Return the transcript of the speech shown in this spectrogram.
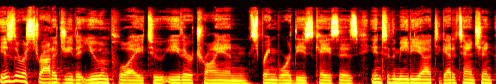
is there a strategy that you employ to either try and springboard these cases into the media to get attention,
